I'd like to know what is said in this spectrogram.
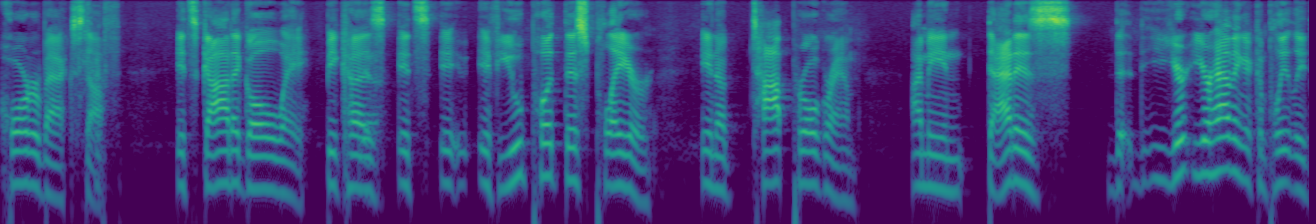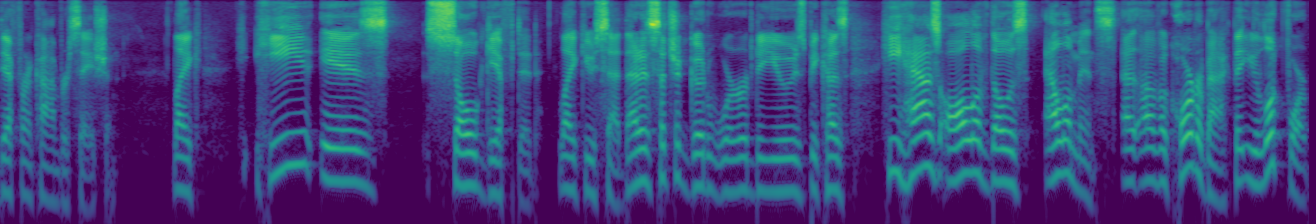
quarterback stuff, it's got to go away because yeah. it's it, if you put this player in a top program, I mean that is you're you're having a completely different conversation. Like he is so gifted, like you said. That is such a good word to use because he has all of those elements of a quarterback that you look for.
